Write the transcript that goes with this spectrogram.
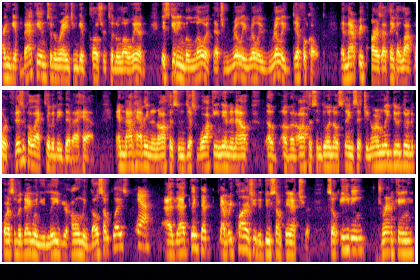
I can get back into the range and get closer to the low end. It's getting below it that's really, really, really difficult. And that requires, I think, a lot more physical activity that I have and not having an office and just walking in and out of, of an office and doing those things that you normally do during the course of a day when you leave your home and go someplace. Yeah. I, I think that that requires you to do something extra. So eating, drinking,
